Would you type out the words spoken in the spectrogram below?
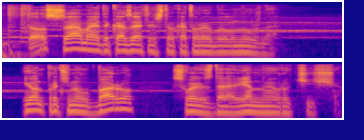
— то самое доказательство, которое было нужно!» и он протянул Бару свою здоровенную ручищу.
